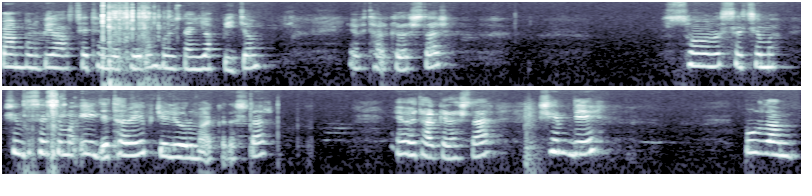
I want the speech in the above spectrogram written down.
Ben bunu biraz setting yapıyorum. Bu yüzden yapmayacağım. Evet arkadaşlar. Sonra saçımı şimdi saçımı iyice tarayıp geliyorum arkadaşlar. Evet arkadaşlar. Şimdi buradan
